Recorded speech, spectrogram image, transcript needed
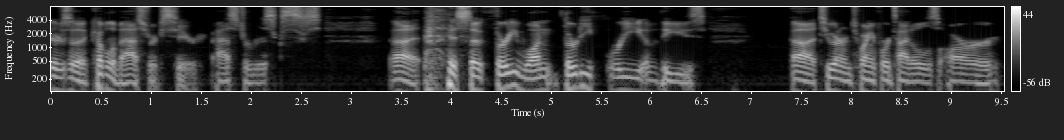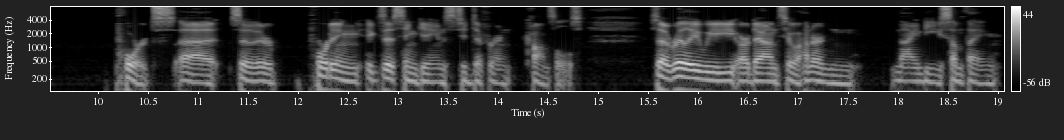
there's a couple of asterisks here. Asterisks. Uh, so 31, 33 of these uh, 224 titles are ports. Uh, so they're porting existing games to different consoles. So really, we are down to 190 something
